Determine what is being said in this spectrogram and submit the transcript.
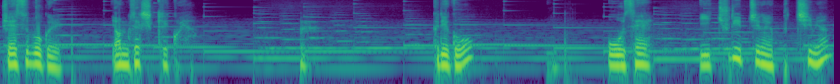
죄수복을 염색시킬 거야. 음. 그리고 옷에 이 출입증을 붙이면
